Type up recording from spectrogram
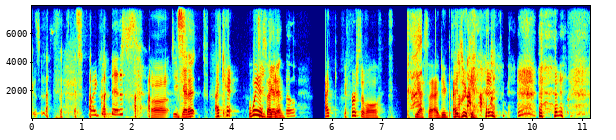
goodness. My goodness. Uh, Do you get it? I can't. Wait Do a you get second. it though? I first of all, yes, I, I do. I do get it.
